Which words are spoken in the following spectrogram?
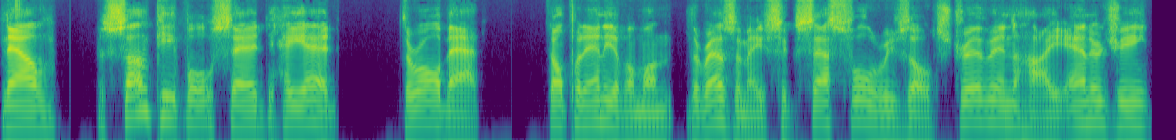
Now, some people said, Hey, Ed, they're all bad. Don't put any of them on the resume. Successful, results driven, high energy,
